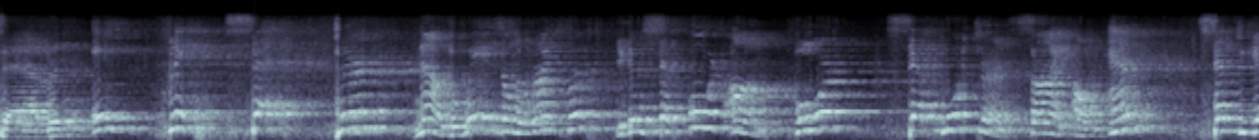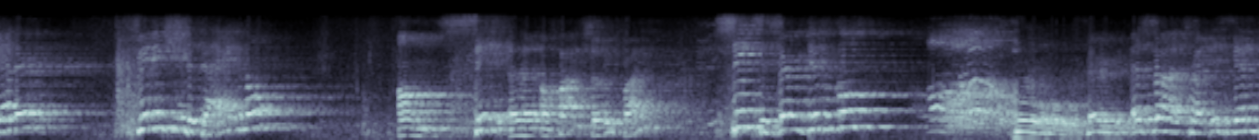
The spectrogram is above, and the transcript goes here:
Seven, eight, flick, step, turn. Now the weight is on the right foot. You're going to step forward on four, step forward, turn, side on N, step together, finish in the diagonal on six, uh, on five, sorry, five. Six is very difficult. Oh, very good. Let's try, try this again.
